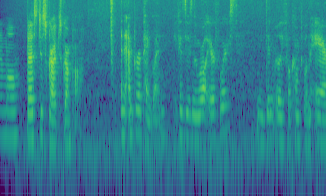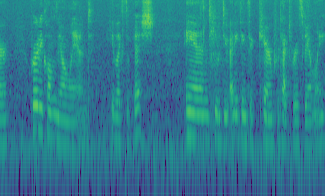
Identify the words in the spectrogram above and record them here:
Animal best describes Grandpa. An emperor penguin because he was in the Royal Air Force and didn't really feel comfortable in the air. Pretty clumsy on land. He likes to fish, and he would do anything to care and protect for his family.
